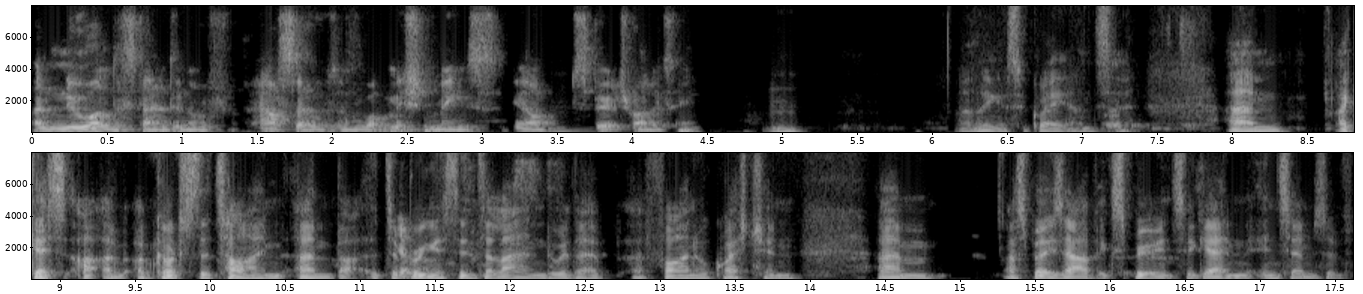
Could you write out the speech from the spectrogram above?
a new understanding of ourselves and what mission means in our spirituality. Mm. I think it's a great answer. Um, I guess I, am conscious of time, um, but to yep. bring us into land with a, a final question, um, I suppose out of experience again, in terms of,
